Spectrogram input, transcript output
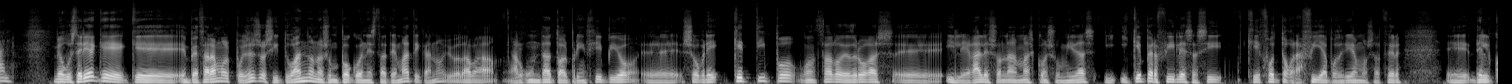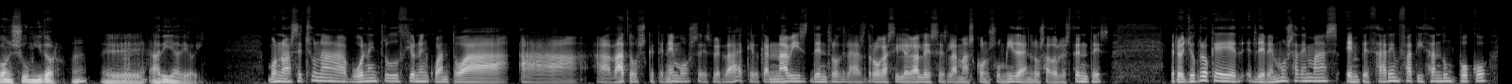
Me gustaría que, empezáramos, pues eso, situándonos un poco en esta temática. ¿no? Yo daba algún dato al principio eh, sobre qué tipo, Gonzalo, de drogas ilegales son las más consumidas y qué perfiles así, ¿qué fotografía podríamos hacer eh, del consumidor eh, a día de hoy? Bueno, has hecho una buena introducción en cuanto a, datos que tenemos. Es verdad que el cannabis dentro de las drogas ilegales es la más consumida en los adolescentes, pero yo creo que debemos además empezar enfatizando un poco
